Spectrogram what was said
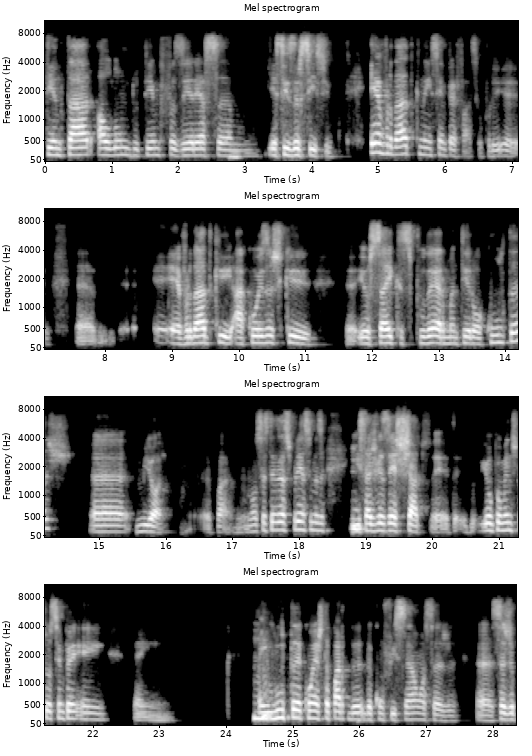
tentar ao longo do tempo fazer essa, esse exercício. É verdade que nem sempre é fácil. É, é, é verdade que há coisas que eu sei que se puder manter ocultas, uh, melhor. Epá, não sei se tens essa experiência, mas isso às vezes é chato. É, eu, pelo menos, estou sempre em, em, uhum. em luta com esta parte da, da confissão, ou seja, uh, seja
